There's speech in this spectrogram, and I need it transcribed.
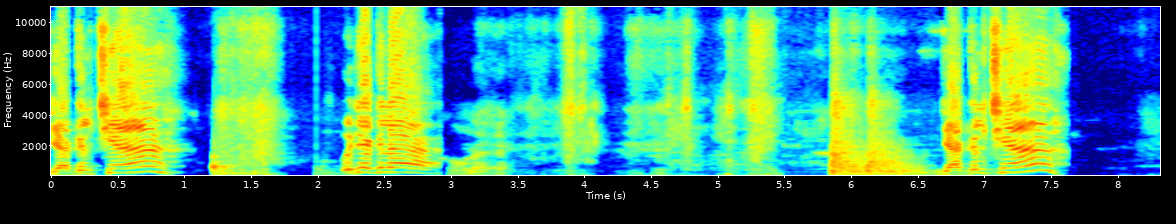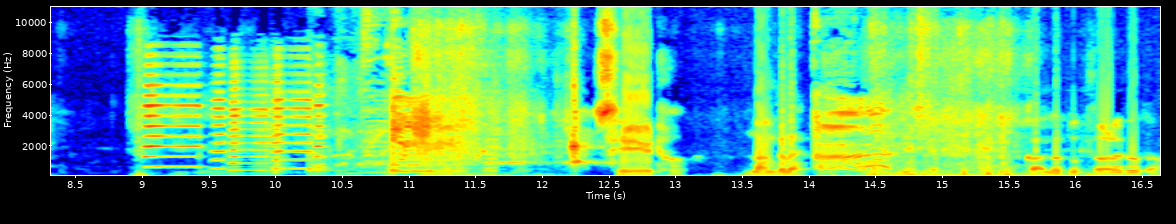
ਜਗਲ ਛਿਆ ਉਹ ਜਗਲਾ ਕੌਣ ਹੈ? ਜਗਲ ਛਿਆ ਸੇਠ ਲੰਘ ਲੈ। ਕੱਲ ਦੁੱਧ ਵਾਲੇ ਤੋਂ ਤਾਂ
